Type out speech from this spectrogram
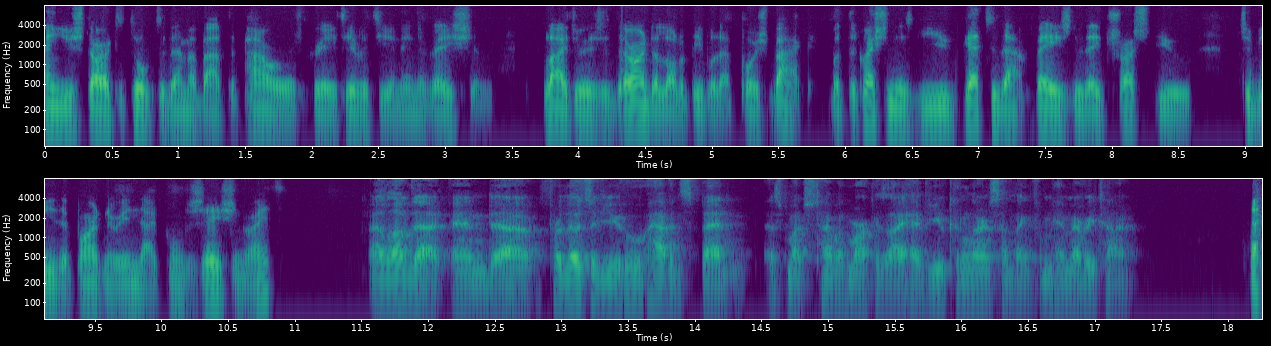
and you start to talk to them about the power of creativity and innovation, apply to is that there aren't a lot of people that push back. But the question is, do you get to that phase? Do they trust you to be the partner in that conversation, right? I love that. And uh, for those of you who haven't spent as much time with Marc as I have, you can learn something from him every time.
